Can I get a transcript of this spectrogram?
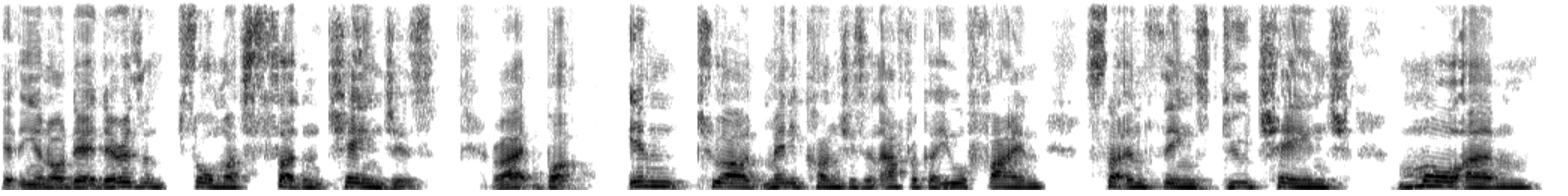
You know, there, there isn't so much sudden changes, right? But in throughout many countries in Africa, you will find certain things do change more um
